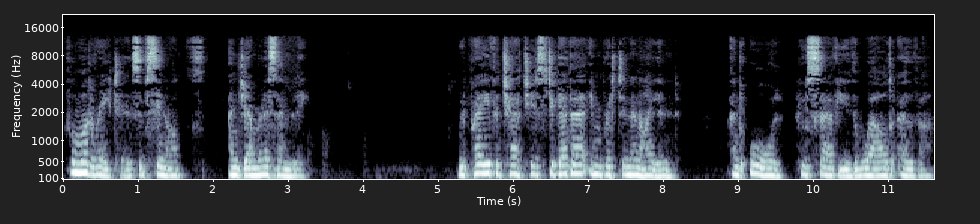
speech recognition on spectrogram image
for moderators of synods and General Assembly. We pray for churches together in Britain and Ireland, and all who serve you the world over.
